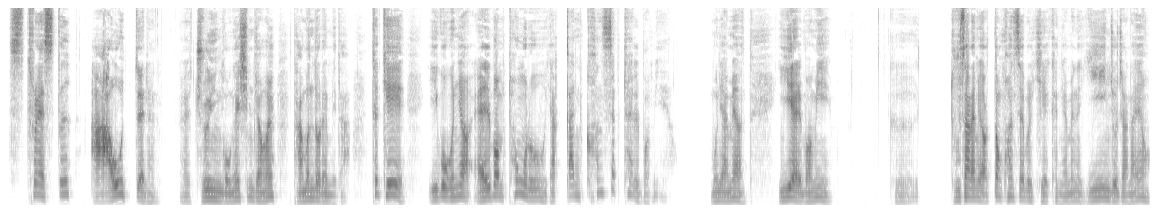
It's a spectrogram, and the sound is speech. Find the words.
stressed out되는 예, 주인공의 심정을 담은 노래입니다. 특히 이 곡은요, 앨범 통으로 약간 컨셉트 앨범이에요. 뭐냐면 이 앨범이 그 두 사람이 어떤 컨셉을 기획했냐면 2인조잖아요.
